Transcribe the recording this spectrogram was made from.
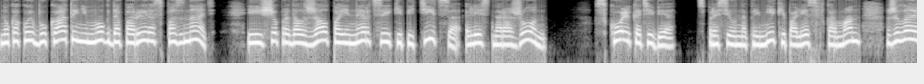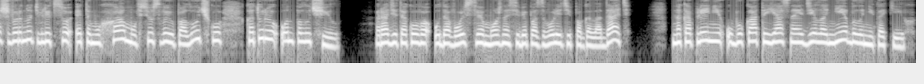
но какой Букаты не мог до поры распознать, и еще продолжал по инерции кипятиться, лезть на рожон. «Сколько тебе?» — спросил напрямик и полез в карман, желая швырнуть в лицо этому хаму всю свою получку, которую он получил. Ради такого удовольствия можно себе позволить и поголодать. Накоплений у Букаты, ясное дело, не было никаких.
